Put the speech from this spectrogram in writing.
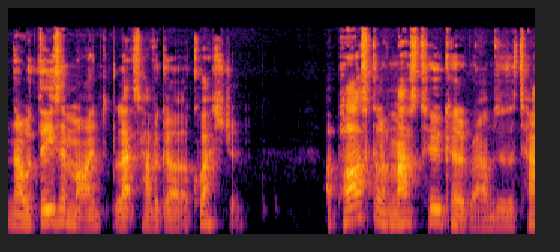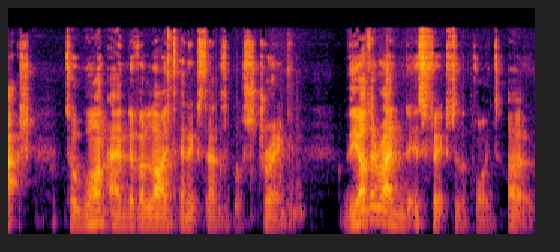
Now with these in mind, let's have a go at a question. A particle of mass 2 kilograms is attached to one end of a light inextensible string. The other end is fixed to the point O.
